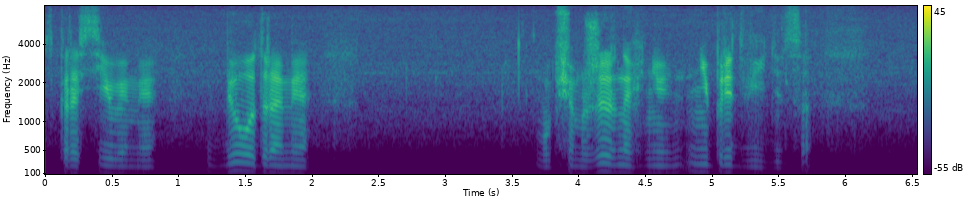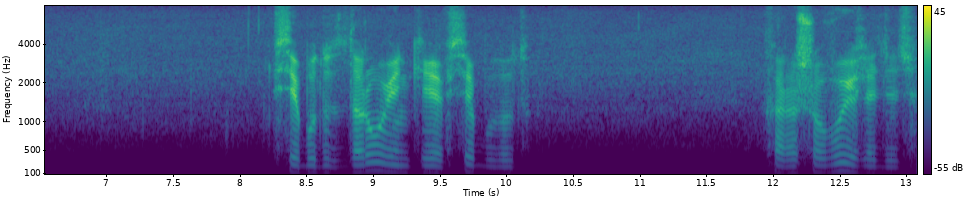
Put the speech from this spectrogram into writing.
с красивыми бедрами, в общем, жирных не, не предвидится. Все будут здоровенькие, все будут хорошо выглядеть.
